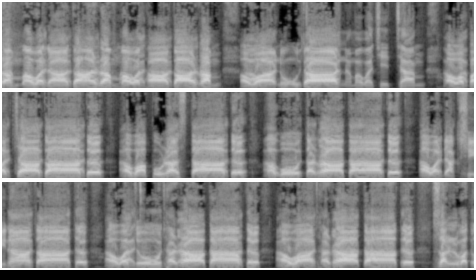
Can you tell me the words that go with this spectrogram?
รัมอวะดาตารัมอวธาตารัมอวะนูจานมวชิตชัมอวะปัจจาตาเตอวะปุรัสตาเตอโวตราตาเตอวะดักชินาตาเตอวะโจทราตาเตอวะทราตาเตสัลวโต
